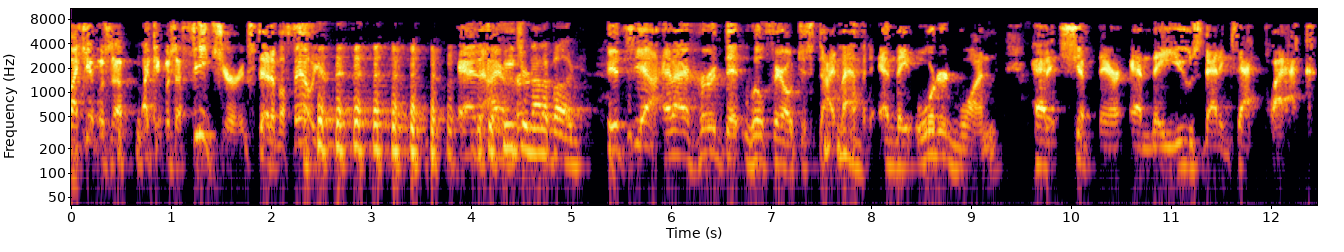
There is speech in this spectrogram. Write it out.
like it was a like it was a feature instead of a failure." And it's a I feature, heard- not a bug. It's yeah, and I heard that Will Ferrell just died laughing, and they ordered one, had it shipped there, and they used that exact plaque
